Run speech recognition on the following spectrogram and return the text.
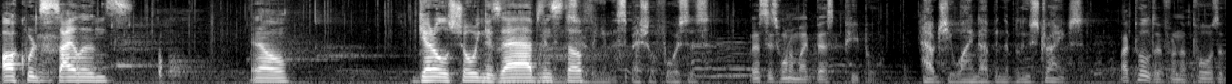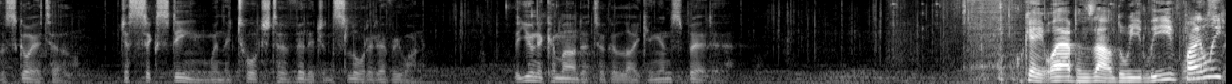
awkward silence. You know, Geralt showing his Never heard of abs and stuff. Serving in the special forces. Ves is one of my best people. How'd she wind up in the blue stripes? I pulled her from the paws of the Scoia'tael. Just 16 when they torched her village and slaughtered everyone. The unit commander took a liking and spared her. Okay, what happens now? Do we leave One finally?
